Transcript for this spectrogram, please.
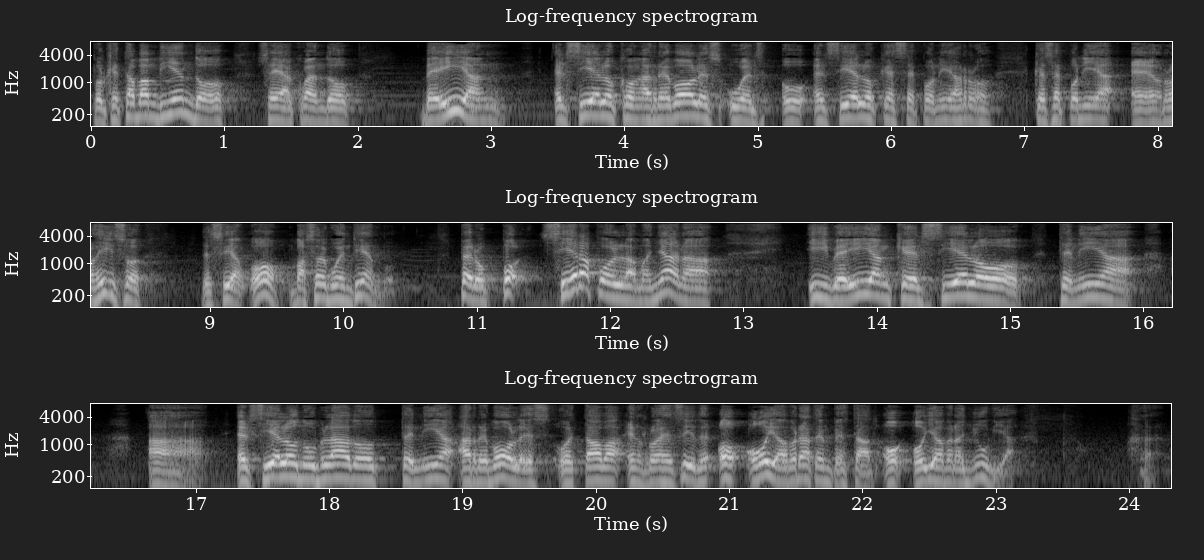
porque estaban viendo, o sea, cuando veían el cielo con arreboles o el, cielo que se ponía, que se ponía eh, rojizo, decían, oh, va a ser buen tiempo. Pero si era por la mañana y veían que el cielo tenía, uh, el cielo nublado tenía arreboles o estaba enrojecido, oh, hoy habrá tempestad, oh, hoy habrá lluvia.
